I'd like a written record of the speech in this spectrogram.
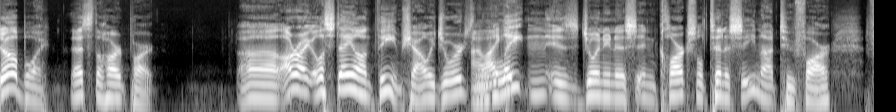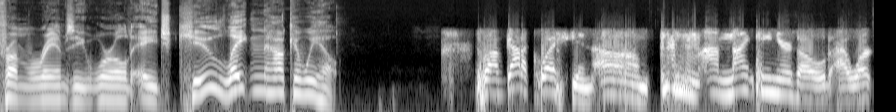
Oh boy, that's the hard part. Uh, all right, let's stay on theme, shall we, George? I like it. Leighton is joining us in Clarksville, Tennessee, not too far from Ramsey World HQ. Leighton, how can we help? So I've got a question. Um, I'm 19 years old. I work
